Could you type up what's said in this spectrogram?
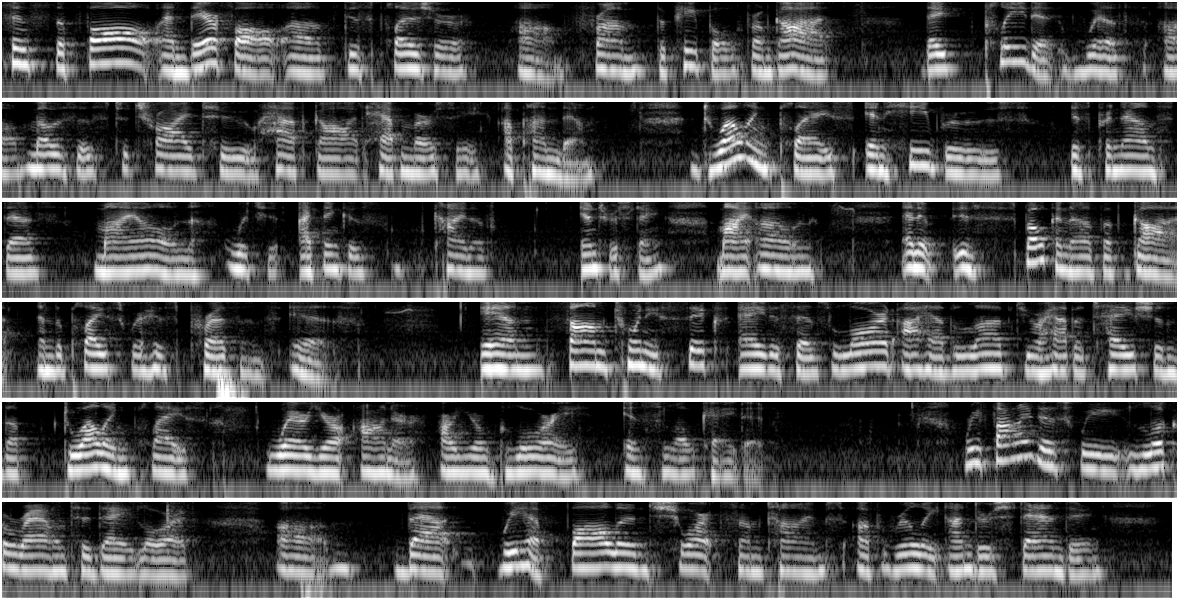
Since the fall and their fall of displeasure um, from the people, from God, they pleaded with uh, Moses to try to have God have mercy upon them. Dwelling place in Hebrews is pronounced as my own, which I think is kind of interesting. My own and it is spoken of of God and the place where his presence is. In Psalm 26 8, it says, Lord, I have loved your habitation, the dwelling place where your honor or your glory is located. We find as we look around today, Lord, um, that we have fallen short sometimes of really understanding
